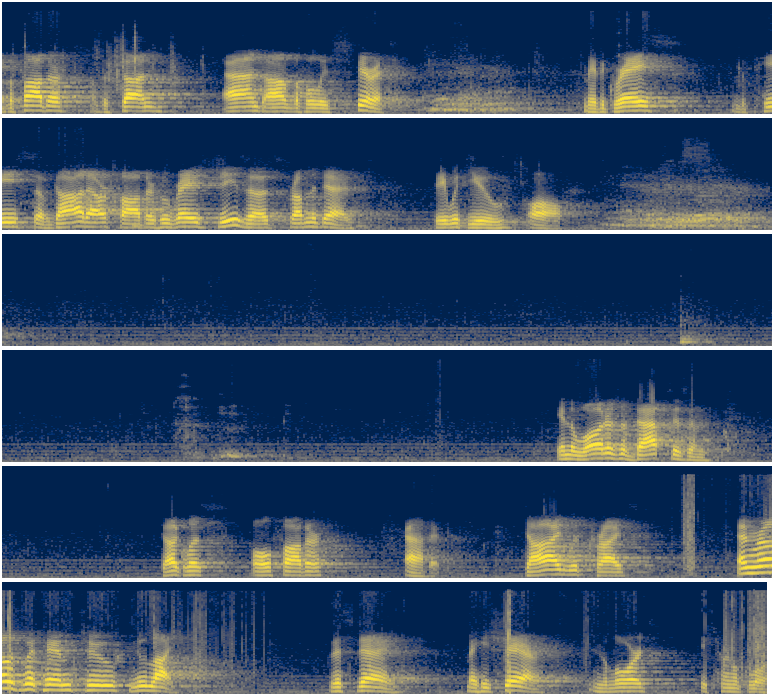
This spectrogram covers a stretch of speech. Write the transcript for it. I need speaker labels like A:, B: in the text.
A: Of the Father, of the Son, and of the Holy Spirit. Amen. May the grace and the peace of God our Father, who raised Jesus from the dead, be with you all. In the waters of baptism, Douglas Oldfather Abbott died with Christ and rose with him to new life. This day, may he share in the Lord's eternal glory.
